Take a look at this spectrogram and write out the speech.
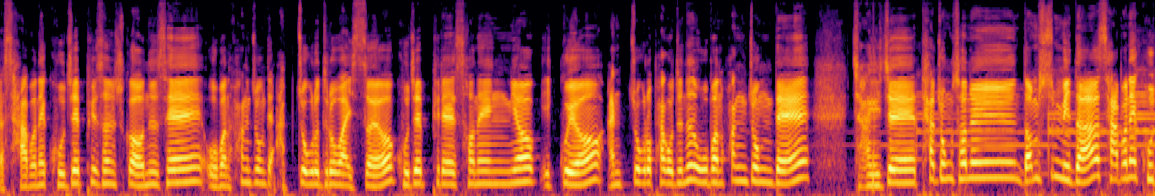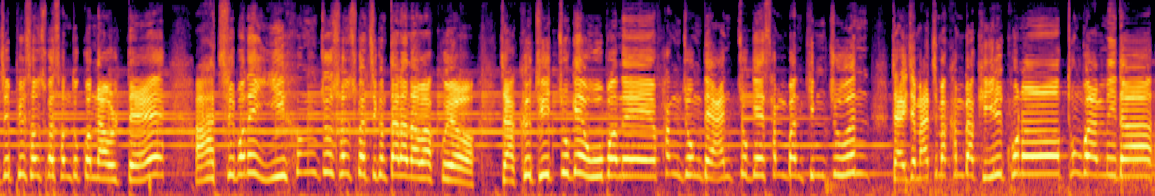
자 4번의 고재필 선수가 어느새 5번 황종대 앞쪽으로 들어와 있어요. 고재필의 선행력 있고요. 안쪽으로 파고드는 5번 황종대 자 이제 타종선을 넘습니다. 4번의 고재필 선수가 선두권 나올 때 아 7번의 이흥주 선수가 지금 따라 나왔고요. 자 그 뒤쪽에 5번의 황종대 안쪽에 3번 김주은 자 이제 마지막 한 바퀴 1코너 통과합니다.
